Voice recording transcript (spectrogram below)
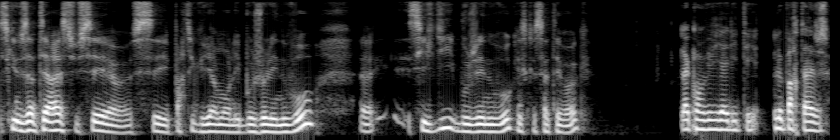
Ce qui nous intéresse, tu sais, c'est particulièrement les Beaujolais nouveaux. si je dis Beaujolais nouveau, qu'est-ce que ça t'évoque? La convivialité, le partage.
